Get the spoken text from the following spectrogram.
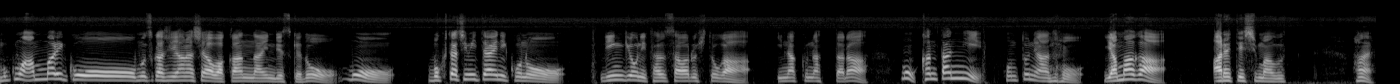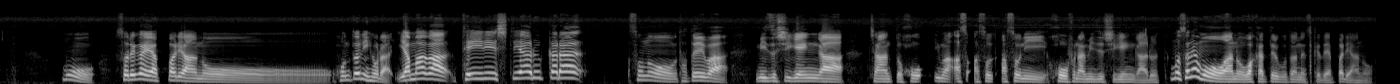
僕もあんまりこう難しい話は分かんないんですけどもう僕たちみたいにこの林業に携わる人がいなくなったらもう簡単に本当にあの山が荒れてしまう、はい、もうそれがやっぱりあのー、本当にほら山が手入れしてあるからその例えば水資源がちゃんとほ今阿蘇阿蘇に豊富な水資源があるもうそれはもうあの分かってることなんですけどやっぱりあの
